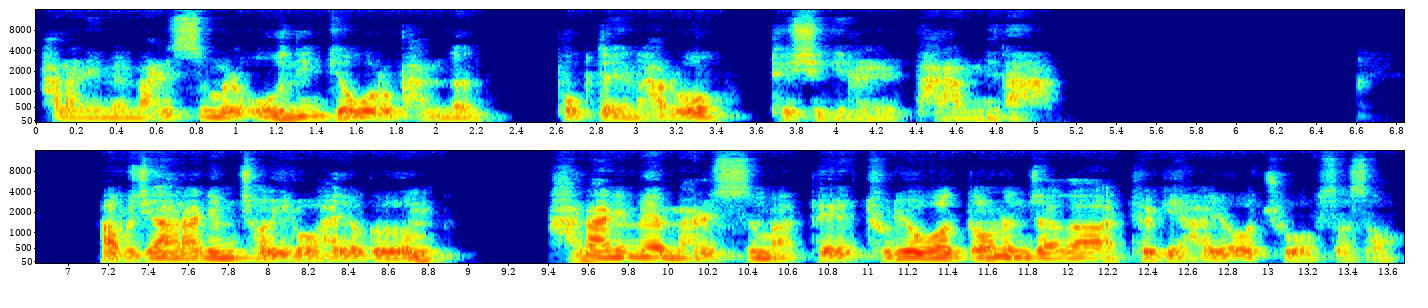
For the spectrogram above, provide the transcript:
하나님의 말씀을 온 인격으로 받는 복된 하루 되시기를 바랍니다. 아버지 하나님 저희로 하여금 하나님의 말씀 앞에 두려워 떠는 자가 되게 하여 주옵소서.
